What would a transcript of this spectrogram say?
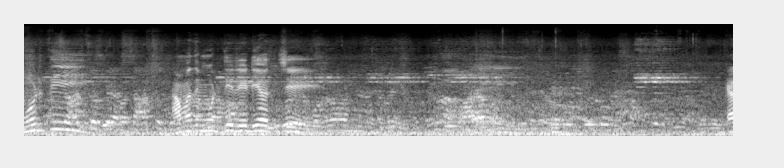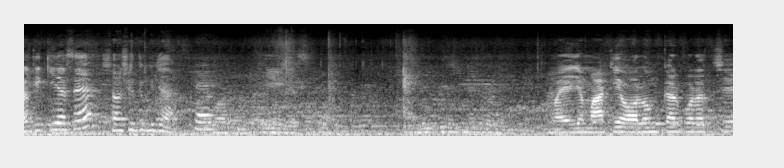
মূর্তি। আমাদের মূর্তি রেডি হচ্ছে। কালকে কি আছে? সরস্বতী পূজা? ঠিক আছে। মা এই যে মাকে অলংকার পরাচ্ছে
